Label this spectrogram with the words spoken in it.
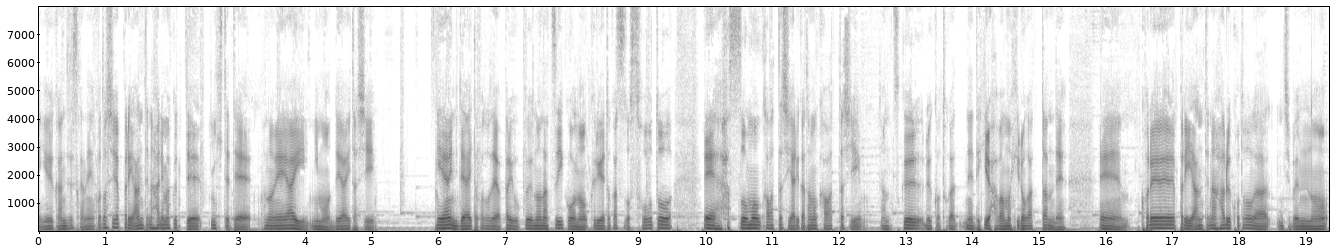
いう感じですかね。今年やっぱりアンテナ張りまくって生きてて、この AI にも出会えたし、AI に出会えたことで、やっぱり僕の夏以降のクリエイト活動相当、えー、発想も変わったし、やり方も変わったし、あの作ることがね、できる幅も広がったんで、えー、これやっぱりアンテナ張ることが自分の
